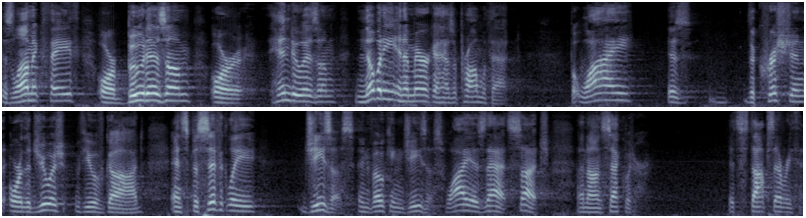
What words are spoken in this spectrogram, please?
Islamic faith or Buddhism or Hinduism. Nobody in America has a problem with that. But why is the Christian or the Jewish view of God, and specifically Jesus, invoking Jesus, why is that such a non sequitur? It stops everything.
